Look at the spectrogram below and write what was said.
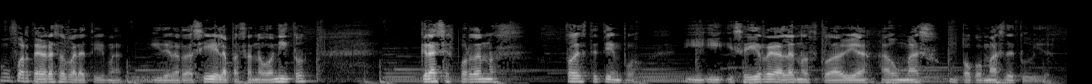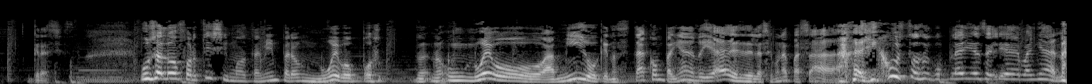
Un fuerte abrazo para ti, ma. y de verdad la pasando bonito. Gracias por darnos todo este tiempo y, y, y seguir regalándonos todavía aún más, un poco más de tu vida. Gracias. Un saludo fortísimo también para un nuevo un nuevo amigo que nos está acompañando ya desde la semana pasada. Y justo su cumpleaños el día de mañana.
